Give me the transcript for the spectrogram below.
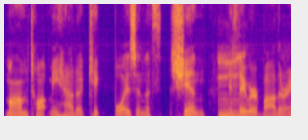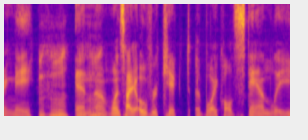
mom taught me how to kick boys in the th- shin if they were bothering me Mm-hmm. and um, once i overkicked a boy called stanley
